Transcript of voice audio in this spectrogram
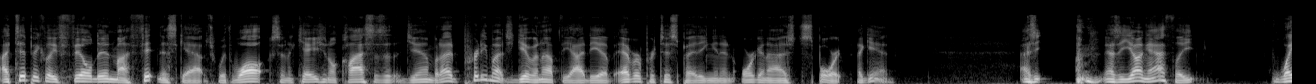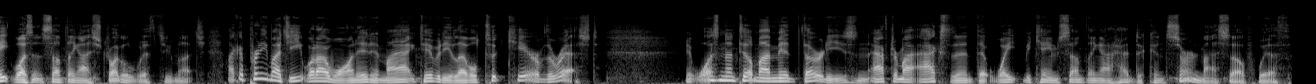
I typically filled in my fitness gaps with walks and occasional classes at the gym, but I'd pretty much given up the idea of ever participating in an organized sport again. As a, as a young athlete, weight wasn't something I struggled with too much. I could pretty much eat what I wanted, and my activity level took care of the rest. It wasn't until my mid 30s and after my accident that weight became something I had to concern myself with.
